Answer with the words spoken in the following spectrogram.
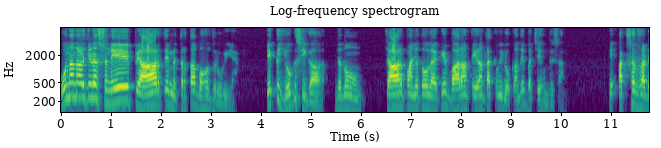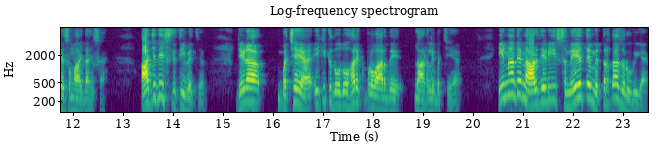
ਉਹਨਾਂ ਨਾਲ ਜਿਹੜਾ ਸਨੇਹ, ਪਿਆਰ ਤੇ ਮਿੱਤਰਤਾ ਬਹੁਤ ਜ਼ਰੂਰੀ ਹੈ। ਇੱਕ ਯੁੱਗ ਸੀਗਾ ਜਦੋਂ 4-5 ਤੋਂ ਲੈ ਕੇ 12-13 ਤੱਕ ਵੀ ਲੋਕਾਂ ਦੇ ਬੱਚੇ ਹੁੰਦੇ ਸਨ। ਇਹ ਅਕਸਰ ਸਾਡੇ ਸਮਾਜ ਦਾ ਹਿੱਸਾ ਹੈ। ਅੱਜ ਦੀ ਸਥਿਤੀ ਵਿੱਚ ਜਿਹੜਾ ਬੱਚੇ ਆ ਇੱਕ ਇੱਕ ਦੋ ਦੋ ਹਰ ਇੱਕ ਪਰਿਵਾਰ ਦੇ ਲਾਡਲੇ ਬੱਚੇ ਆ ਇਹਨਾਂ ਦੇ ਨਾਲ ਜਿਹੜੀ ਸਨੇਹ ਤੇ ਮਿੱਤਰਤਾ ਜ਼ਰੂਰੀ ਹੈ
